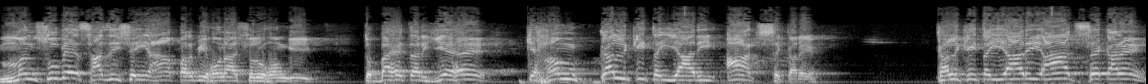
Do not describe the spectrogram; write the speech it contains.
منصوبے سازشیں یہاں پر بھی ہونا شروع ہوں گی۔ تو بہتر یہ ہے کہ ہم کل کی تیاری آج سے کریں۔ کل کی تیاری آج سے کریں۔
